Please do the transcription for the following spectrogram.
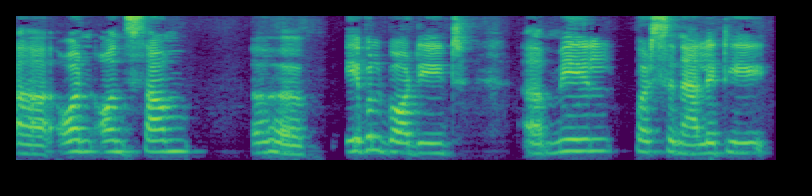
on on some able-bodied uh, male personality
